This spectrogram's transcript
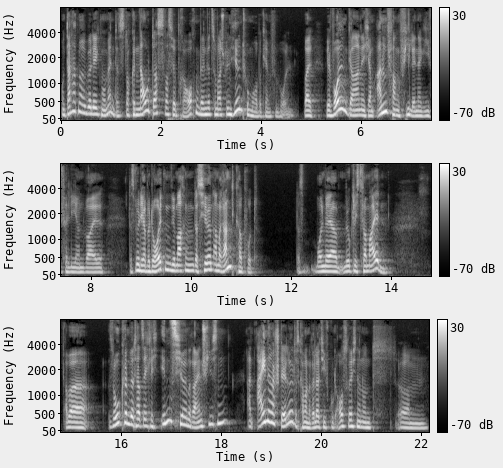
Und dann hat man überlegt, Moment, das ist doch genau das, was wir brauchen, wenn wir zum Beispiel einen Hirntumor bekämpfen wollen. Weil wir wollen gar nicht am Anfang viel Energie verlieren, weil das würde ja bedeuten, wir machen das Hirn am Rand kaputt. Das wollen wir ja möglichst vermeiden. Aber so können wir tatsächlich ins Hirn reinschießen, an einer Stelle, das kann man relativ gut ausrechnen und ähm,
